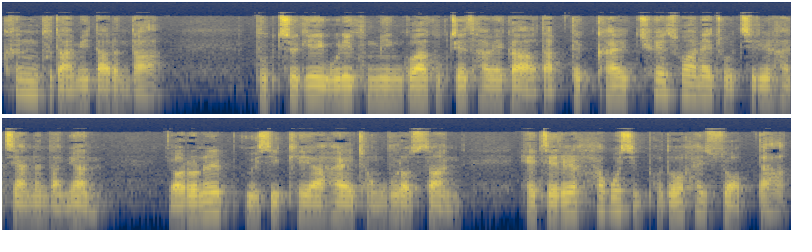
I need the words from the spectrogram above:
큰 부담이 따른다. 북측이 우리 국민과 국제사회가 납득할 최소한의 조치를 하지 않는다면 여론을 의식해야 할 정부로선 해제를 하고 싶어도 할 수 없다.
